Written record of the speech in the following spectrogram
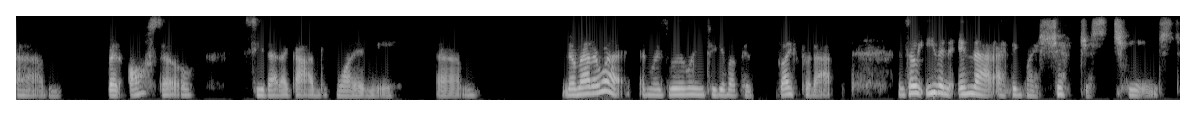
um, but also see that a God wanted me um, no matter what, and was willing to give up his life for that. And so, even in that, I think my shift just changed.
